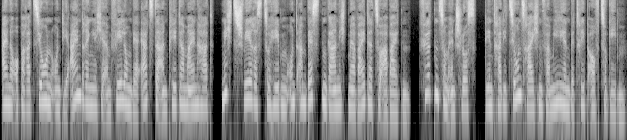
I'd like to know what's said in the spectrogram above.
eine Operation und die eindringliche Empfehlung der Ärzte an Peter Meinhardt, nichts Schweres zu heben und am besten gar nicht mehr weiterzuarbeiten, führten zum Entschluss, den traditionsreichen Familienbetrieb aufzugeben.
